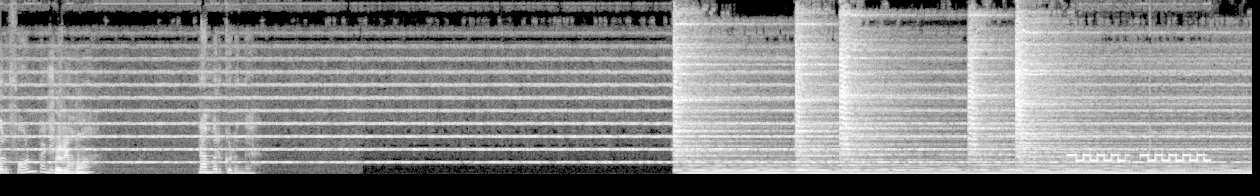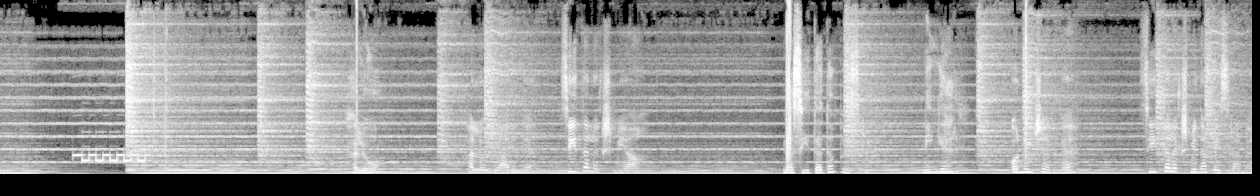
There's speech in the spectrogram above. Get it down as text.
ஒரு ஃபோன் பண்ணிக்கலாமா? நம்பர் கொடுங்க. ஹலோ ஹலோ யாருங்க? சீதாலக்ஷ்மியா? நான் சீதா தான் பேசுறேன். நீங்க யாரு? ஒரு நிமிஷம் இருங்க. சீதாலக்ஷ்மி தான் பேசுறாங்க.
